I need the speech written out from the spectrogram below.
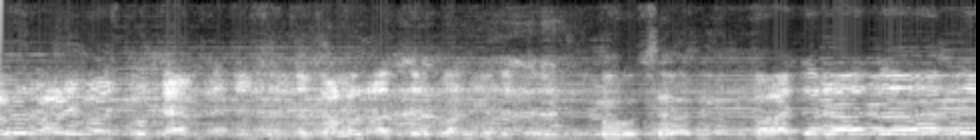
ચાલો રાણી વાસનો ટાઈમ થઈ જશે તો ચાલો રાત જઈએ. બહુ સારું રાજા ને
